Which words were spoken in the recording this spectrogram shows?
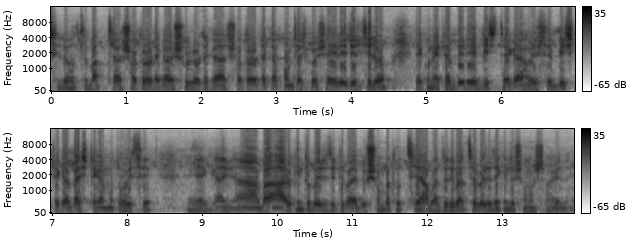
ছিল হচ্ছে বাচ্চা সতেরো টাকা, ষোলো টাকা, সতেরো টাকা, পঞ্চাশ পয়সা এই রেটে ছিল। এখন এটা বেড়ে বিশ টাকা হয়েছে, বিশ টাকা, বাইশ টাকার মতো হয়েছে। আবার আরও কিন্তু বেড়ে যেতে পারে। দুঃসংবাদ হচ্ছে আবার যদি বাচ্চা বেড়ে যায় কিন্তু সমস্যা হয়ে যায়।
